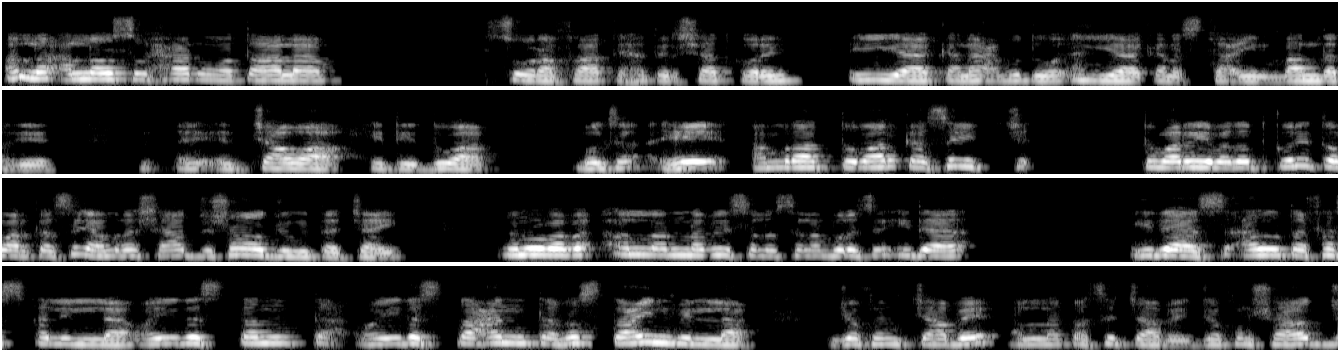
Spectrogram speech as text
আল্লাহ আল্লাহ সুবহানাহু ওয়া তাআলা সূরা ফাতিহাতে ইরশাদ করেন, ইয়াকা না'বুদু ওয়া ইয়াকা নাস্তাঈন। বান্দার যে চাওয়া, এটি দোয়া। বলছে, হে, আমরা তোমার কাছেই তোমার ইবাদত করি, তোমার কাছে আমরা সাহায্য সহযোগিতা চাই। অনুভাবে আল্লাহ নবী ওয়াসাল্লাম বলেছেন, ইদা যখন চাবে, আল্লাহর কাছে চাবে। যখন সাহায্য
